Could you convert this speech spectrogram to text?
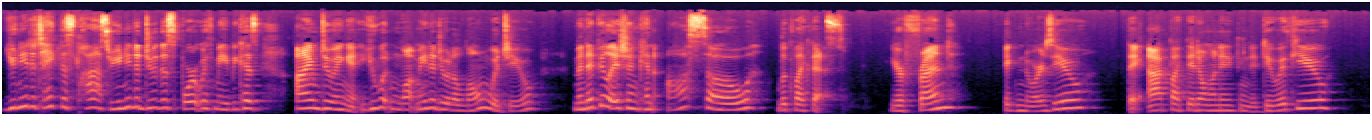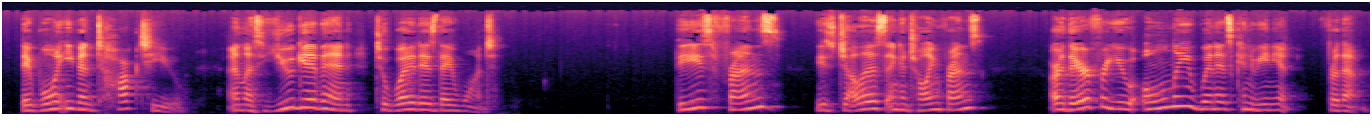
You need to take this class or you need to do this sport with me because I'm doing it. You wouldn't want me to do it alone, would you? Manipulation can also look like this your friend ignores you, they act like they don't want anything to do with you, they won't even talk to you unless you give in to what it is they want. These friends, these jealous and controlling friends, are there for you only when it's convenient for them.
